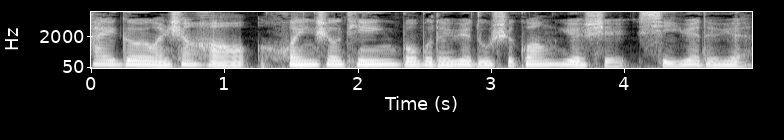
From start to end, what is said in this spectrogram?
嗨，各位晚上好，欢迎收听波波的阅读时光，月是喜悦的月。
